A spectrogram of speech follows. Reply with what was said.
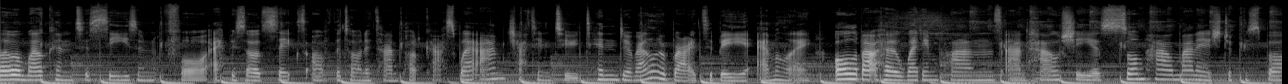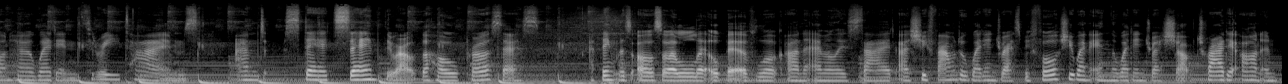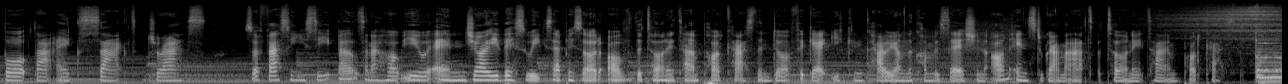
Hello and welcome to season four, episode six of the Tony Time podcast, where I'm chatting to Tinderella bride to be Emily, all about her wedding plans and how she has somehow managed to postpone her wedding three times and stayed sane throughout the whole process. I think there's also a little bit of luck on Emily's side as she found a wedding dress before she went in the wedding dress shop, tried it on, and bought that exact dress. So fasten your seatbelts, and I hope you enjoy this week's episode of the Tony Time podcast. And don't forget, you can carry on the conversation on Instagram at Tony Time Podcast.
